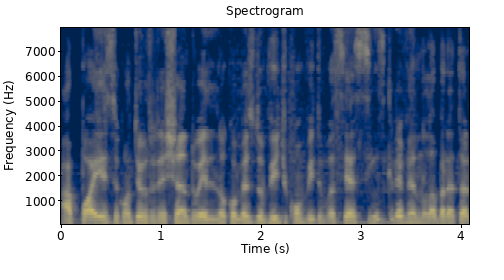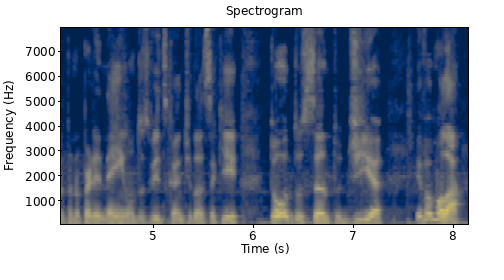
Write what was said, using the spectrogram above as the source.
apoie esse conteúdo deixando ele no começo do vídeo, convido você a se inscrever no laboratório para não perder nenhum dos vídeos que a gente lança aqui todo santo dia. E vamos lá,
